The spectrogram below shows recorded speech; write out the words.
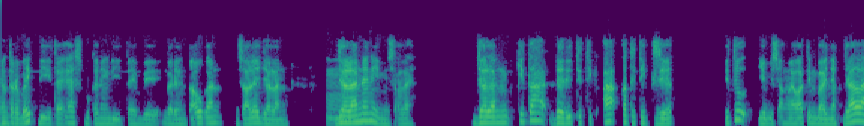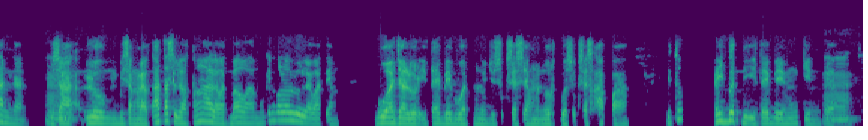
yang terbaik di ITS bukan yang di ITB gak ada yang tahu kan? Misalnya jalan. Hmm. jalannya nih misalnya. Jalan kita dari titik A ke titik Z itu ya bisa ngelewatin banyak jalan kan? Hmm. bisa lu bisa ngelewat atas lewat tengah lewat bawah. Mungkin kalau lu lewat yang gua jalur ITB buat menuju sukses yang menurut gua sukses apa itu ribet di ITB mungkin kayak Hmm.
